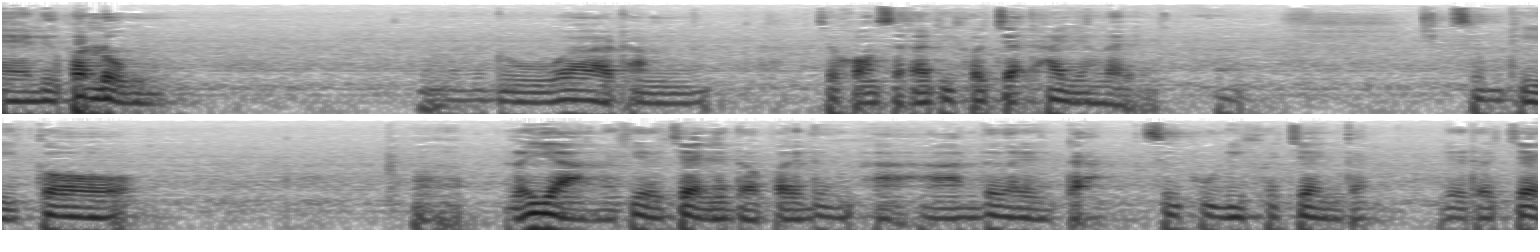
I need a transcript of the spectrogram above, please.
ร์หรือพัดลมดูว่าทางเจ้าของสถานที่เขาจัดให้อย่างไร ซึ่งทีก็หลายอย่างที่เราแจ้งกันต่อไปเรื่องอาหารเรื่องอะไรต่างๆซึ่งพรุ่งนี้เขาแจ้งกัน เดี๋ยวเราแจ้ง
